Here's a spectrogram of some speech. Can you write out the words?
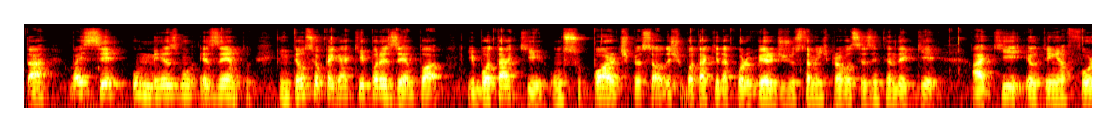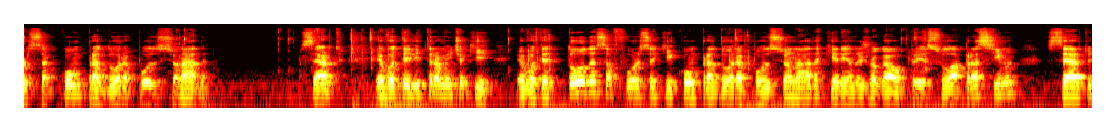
tá? Vai ser o mesmo exemplo. Então, se eu pegar aqui, por exemplo, ó, e botar aqui um suporte, pessoal, deixa eu botar aqui da cor verde justamente para vocês entenderem que aqui eu tenho a força compradora posicionada, certo? Eu vou ter literalmente aqui eu vou ter toda essa força aqui compradora posicionada, querendo jogar o preço lá para cima, certo?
